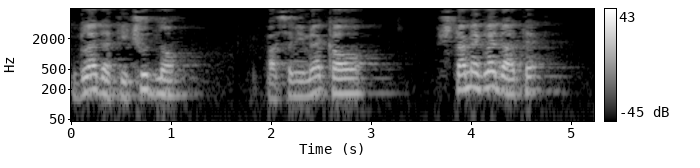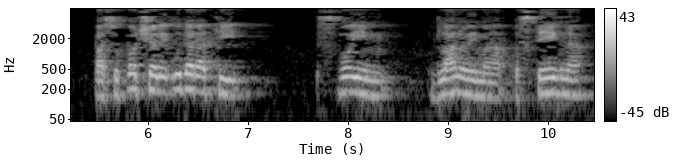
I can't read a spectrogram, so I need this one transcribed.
gledati čudno pa sam im rekao šta me gledate pa su počeli udarati svojim dlanovima o stegna.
